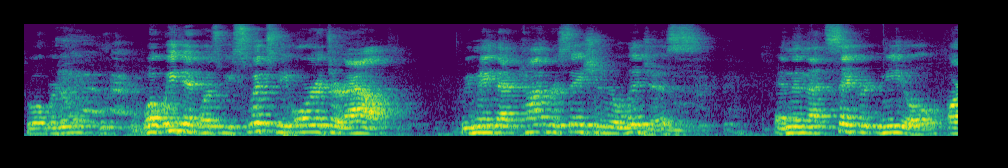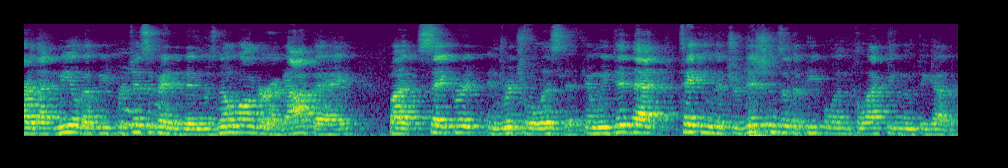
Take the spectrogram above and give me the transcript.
to what we're doing? What we did was we switched the orator out. We made that conversation religious, and then that sacred meal, or that meal that we participated in, was no longer agape, but sacred and ritualistic. And we did that taking the traditions of the people and collecting them together.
